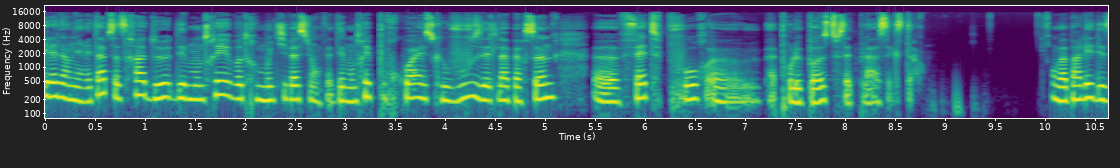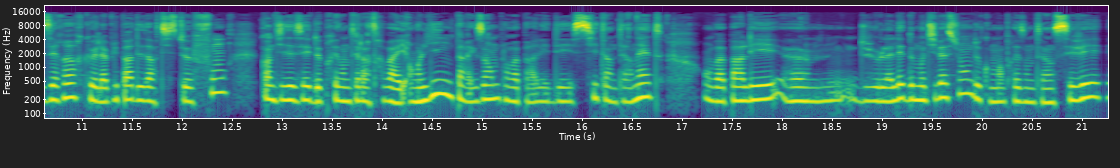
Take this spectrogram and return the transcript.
Et la dernière étape, ça sera de démontrer votre motivation, en fait, démontrer pourquoi est-ce que vous êtes la personne euh, faite pour, euh, bah, pour le poste, cette place, etc. On va parler des erreurs que la plupart des artistes font quand ils essayent de présenter leur travail en ligne, par exemple. On va parler des sites internet. On va parler euh, de la lettre de motivation, de comment présenter un CV.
